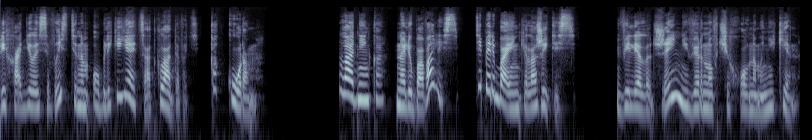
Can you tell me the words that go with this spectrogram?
приходилось в истинном облике яйца откладывать, как курам. «Ладненько, налюбовались? Теперь баиньки ложитесь», — велела Дженни, вернув чехол на манекен.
